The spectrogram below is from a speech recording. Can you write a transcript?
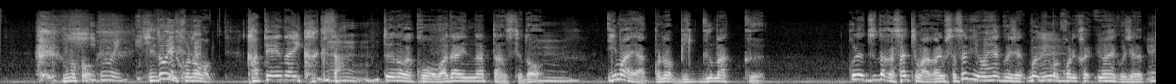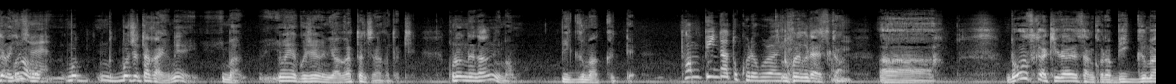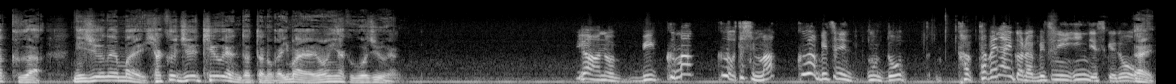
うもうひどい。ひどいこの家庭内格差というのがこう話題になったんですけど、今やこのビッグマックこれだからさっきも上がりました。さっき450円、まあ、今これか450円。だから今も450円もうもうちょい高いよね。今450円に上がったんじゃなかったっけ？この値段今も。ビッグマックって。単品だとこれぐらいこれぐらいですか？ね。ああどうですか木田さんこのビッグマックが20年前119円だったのが今や450円。いや、あの、ビッグマック、私、マックは別にもうど食べないから別にいいんですけど、はい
